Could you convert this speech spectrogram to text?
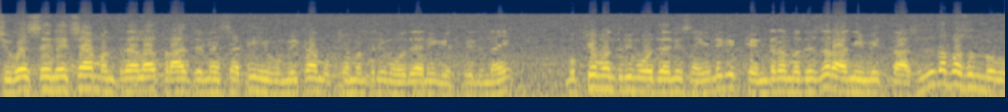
शिवसेनेच्या मंत्र्याला त्रास देण्यासाठी ही भूमिका मुख्यमंत्री मोदयांनी घेतलेली नाही. मुख्यमंत्री मोदयांनी सांगितलं की टेंडरमध्ये जर अनियमितता असेल तर तपासून बघू.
